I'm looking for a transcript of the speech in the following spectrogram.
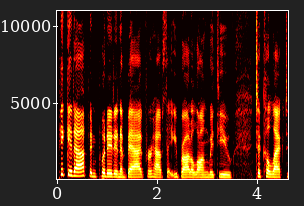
pick it up and put it in a bag, perhaps that you brought along with you to collect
